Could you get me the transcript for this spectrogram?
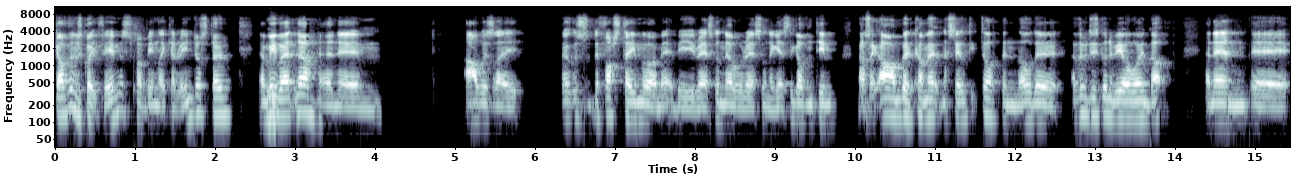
Govan's quite famous for being like a Rangers town. And we mm. went there and um, I was like, it was the first time we were meant to be wrestling we were wrestling against the Govan team. I was like, oh, I'm going to come out in a Celtic top and all the, everybody's going to be all wound up. And then uh,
